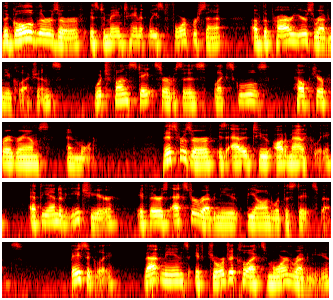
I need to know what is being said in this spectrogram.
The goal of the reserve is to maintain at least 4% of the prior year's revenue collections, which fund state services like schools, healthcare programs, and more. This reserve is added to automatically at the end of each year if there is extra revenue beyond what the state spends. Basically, that means if Georgia collects more in revenue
